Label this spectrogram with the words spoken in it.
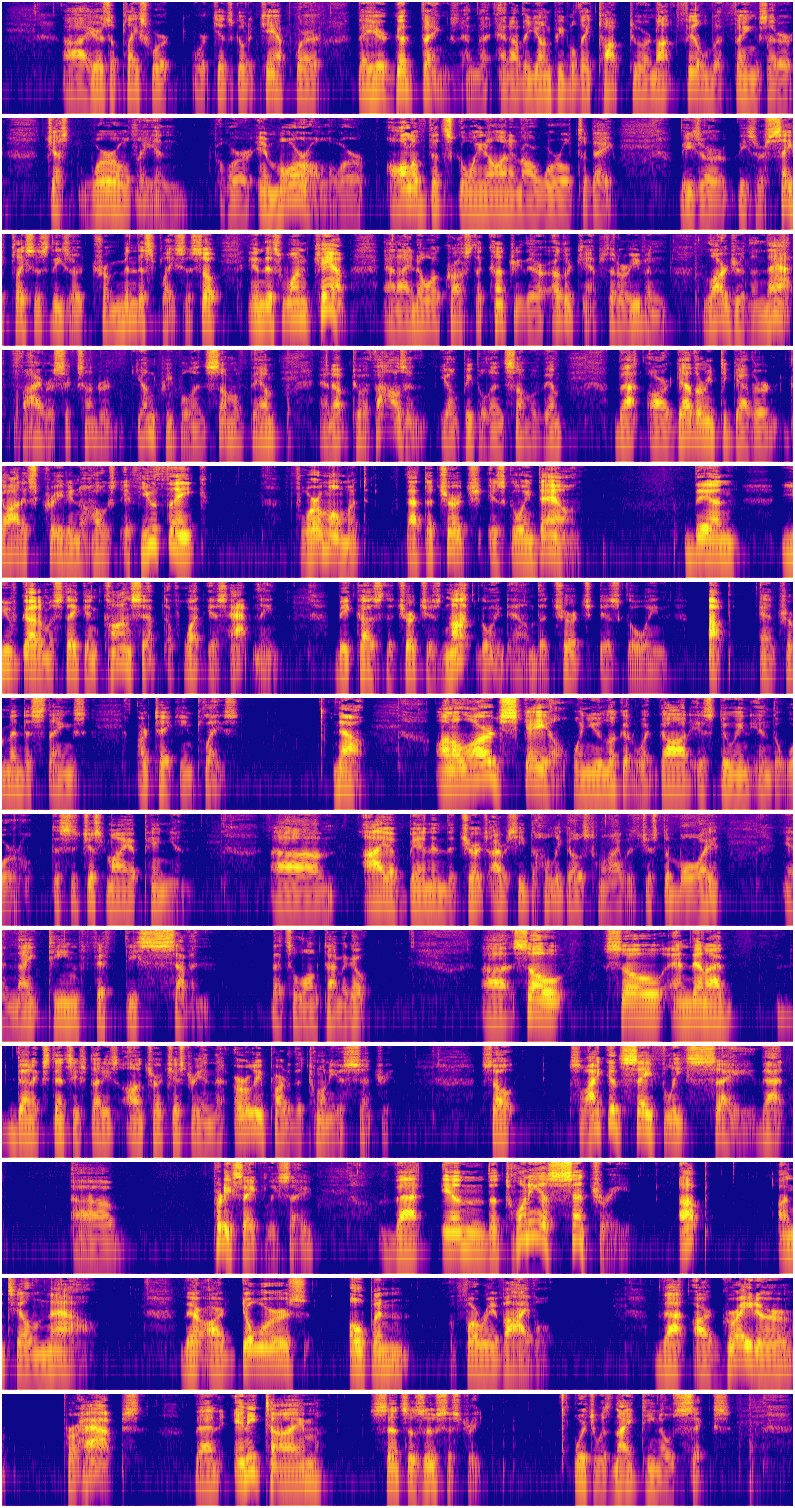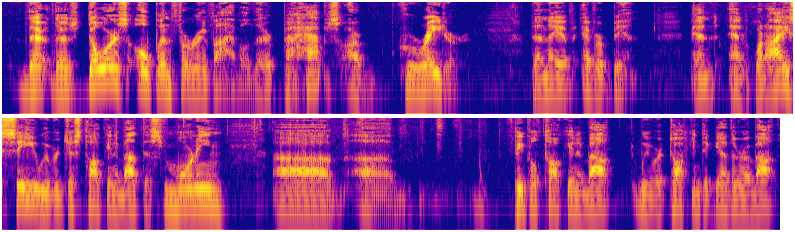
Uh, here's a place where, where kids go to camp where they hear good things, and, the, and other young people they talk to are not filled with things that are just worldly and or immoral or all of that's going on in our world today. These are these are safe places. These are tremendous places. So in this one camp, and I know across the country there are other camps that are even larger than that, five or six hundred young people in some of them, and up to a thousand young people in some of them, that are gathering together. God is creating a host. If you think for a moment that the church is going down, then you've got a mistaken concept of what is happening because the church is not going down, the church is going up, and tremendous things are taking place. Now, on a large scale, when you look at what God is doing in the world, this is just my opinion. Um, I have been in the church. I received the Holy Ghost when I was just a boy in 1957. That's a long time ago. Uh, so, so, and then I've done extensive studies on church history in the early part of the 20th century. So, so I could safely say that uh, pretty safely say that in the 20th century, up until now, there are doors open for revival that are greater, perhaps, than any time since Azusa Street, which was 1906. There, there's doors open for revival that are perhaps are greater than they have ever been. And, and what I see, we were just talking about this morning, uh, uh, people talking about, we were talking together about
